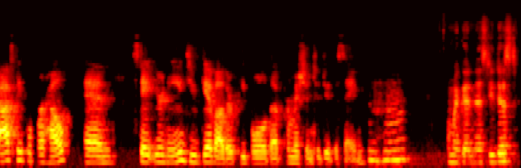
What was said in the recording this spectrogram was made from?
ask people for help and state your needs you give other people the permission to do the same mm-hmm. oh my goodness you just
